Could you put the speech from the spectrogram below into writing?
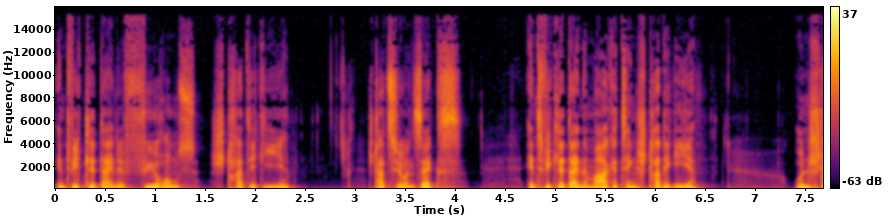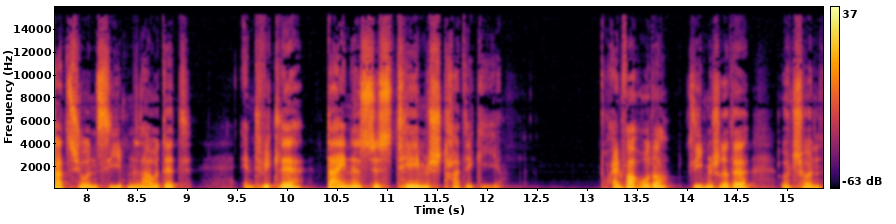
Entwickle deine Führungsstrategie, Station 6. Entwickle deine Marketingstrategie und Station 7 lautet Entwickle deine Systemstrategie. Einfach, oder? Sieben Schritte und schon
